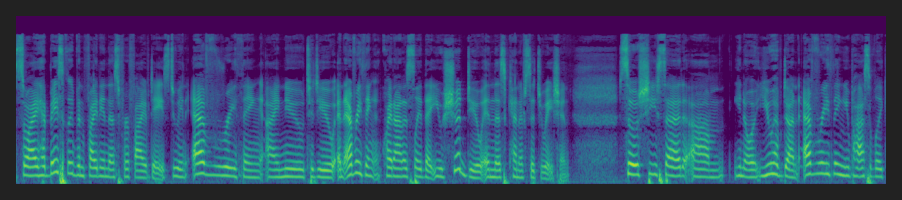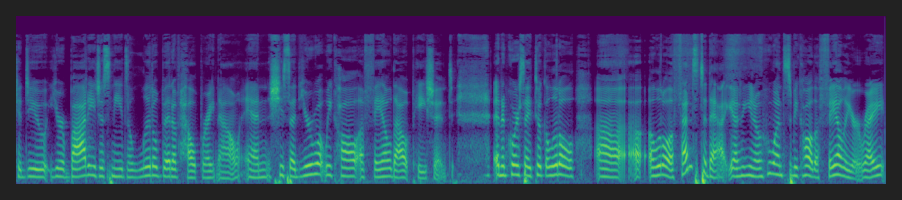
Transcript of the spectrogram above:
so I had basically been fighting this for five days, doing everything I knew to do and everything, quite honestly, that you should do in this kind of situation. So she said, um, you know, you have done everything you possibly could do. Your body just needs a little bit of help right now. And she said, you're what we call a failed out patient. And of course, I took a little, uh, a little offense to that. You know, who wants to be called a failure, right?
